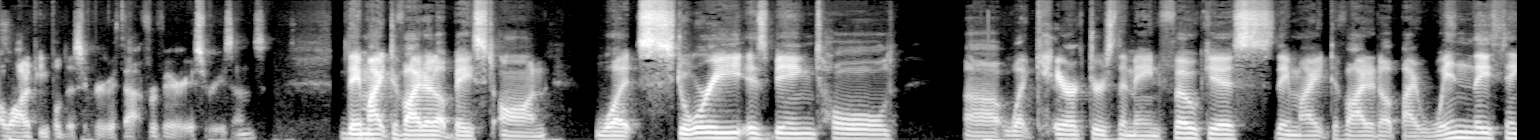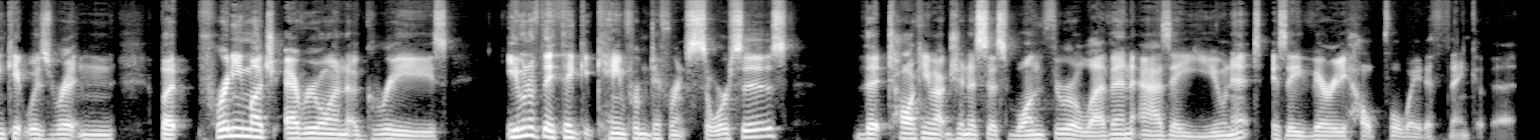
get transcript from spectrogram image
a lot of people disagree with that for various reasons. They might divide it up based on what story is being told, uh, what characters the main focus. They might divide it up by when they think it was written, but pretty much everyone agrees, even if they think it came from different sources, that talking about Genesis 1 through 11 as a unit is a very helpful way to think of it.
